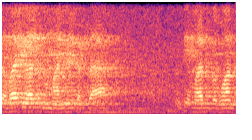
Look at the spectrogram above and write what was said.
તમારી વાત હું માન્ય કરતા તે મારું ભગવાન જ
